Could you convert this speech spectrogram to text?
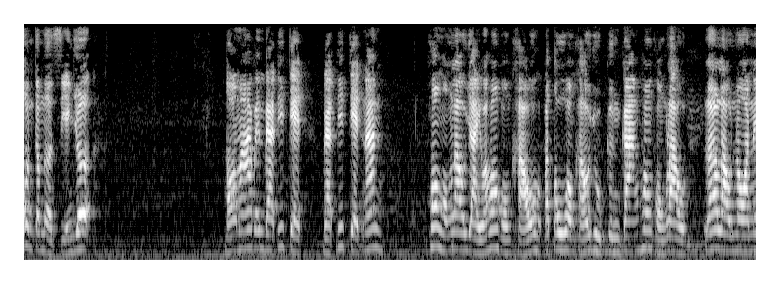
ต้นกำเนิดเสียงเยอะ ต่อมาเป็นแบบที่ 7 แบบที่ 7 นั้น ห้องของเราใหญ่กว่าห้องของเขา ประตูของเขาอยู่กึ่งกลางห้องของเรา แล้วเรานอนใน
